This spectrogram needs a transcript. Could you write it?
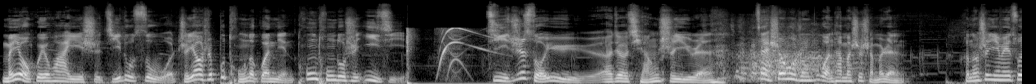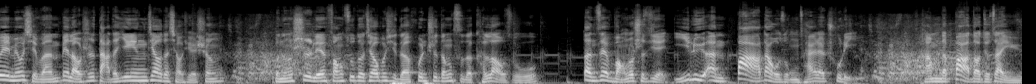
没有规划意识，极度自我，只要是不同的观点，通通都是异己。己之所欲，呃，就强施于人。在生活中，不管他们是什么人，可能是因为作业没有写完被老师打得嘤嘤叫的小学生，可能是连房租都交不起的混吃等死的啃老族。但在网络世界，一律按霸道总裁来处理。他们的霸道就在于，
